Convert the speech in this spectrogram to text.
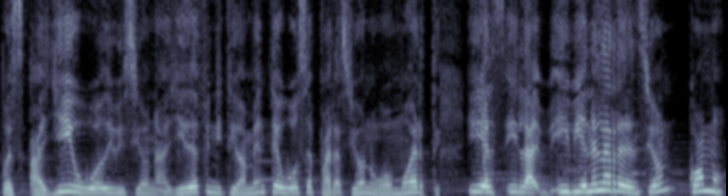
pues allí hubo división, allí definitivamente hubo separación, hubo muerte. Y, el, y, la, y viene la redención, ¿cómo?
